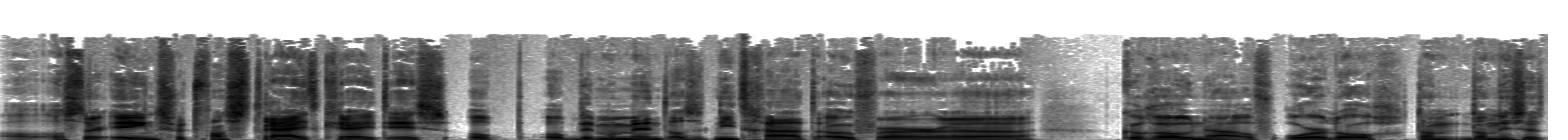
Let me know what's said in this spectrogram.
als er één soort van strijdkreet is op, op dit moment, als het niet gaat over eh, corona of oorlog, dan, dan is het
